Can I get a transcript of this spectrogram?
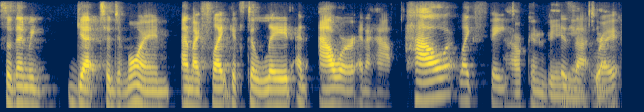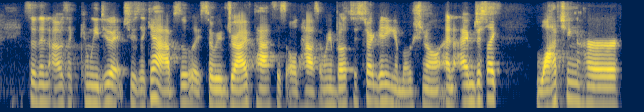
So then we get to des moines and my flight gets delayed an hour and a half how like fate How convenient. is that yeah. right so then I was like, can we do it? She was like, yeah, absolutely. So we drive past this old house and we both just start getting emotional. And I'm just like watching her,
